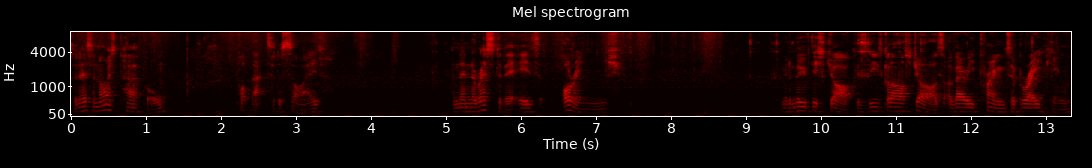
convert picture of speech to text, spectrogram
So there's a nice purple. Pop that to the side. And then the rest of it is orange. I'm going to move this jar because these glass jars are very prone to breaking.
